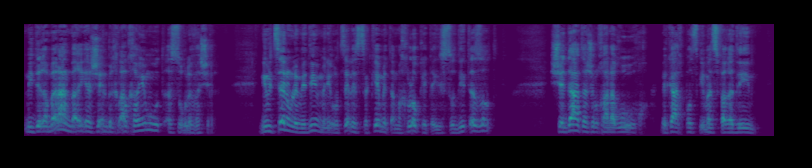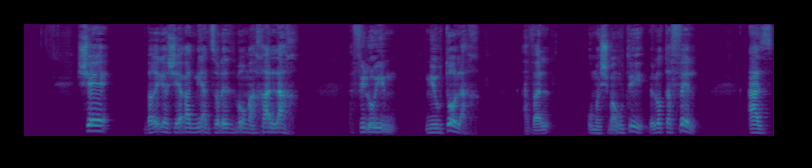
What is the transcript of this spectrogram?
מדי רבנן, ברגע שאין בכלל חמימות, אסור לבשל. נמצאנו למדים, אם אני רוצה לסכם את המחלוקת היסודית הזאת, שדעת השולחן ערוך, וכך פוסקים הספרדים, שברגע שירד מיד צולדת בו מאכל לך, אפילו אם מיעוטו לך, אבל הוא משמעותי ולא טפל, אז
